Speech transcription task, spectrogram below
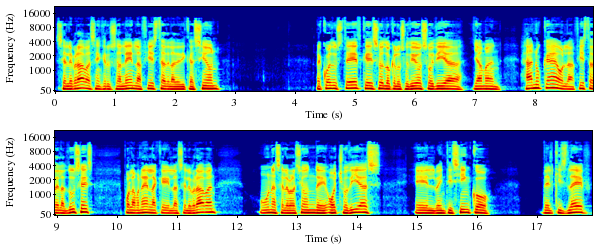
Celebrabas en Jerusalén la fiesta de la dedicación ¿Recuerda usted que eso es lo que los judíos hoy día llaman Hanukkah o la fiesta de las luces? por la manera en la que la celebraban, una celebración de ocho días, el 25 del Kislev,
